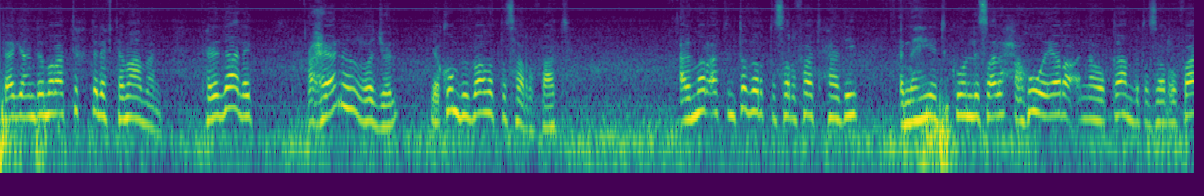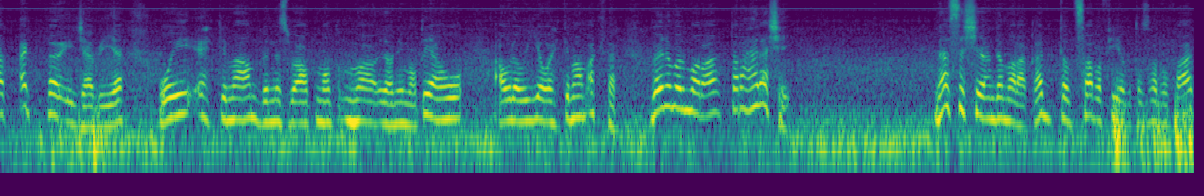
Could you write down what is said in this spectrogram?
تلاقي عند المرأة تختلف تماما. فلذلك أحيانا الرجل يقوم ببعض التصرفات. المرأة تنتظر التصرفات هذه أن هي تكون لصالحها. هو يرى أنه قام بتصرفات أكثر إيجابية واهتمام بالنسبة يعني معطيها هو أولوية واهتمام أكثر. بينما المرأة تراها لا شيء. نفس الشيء عند المرأة قد تتصرف فيها بتصرفات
